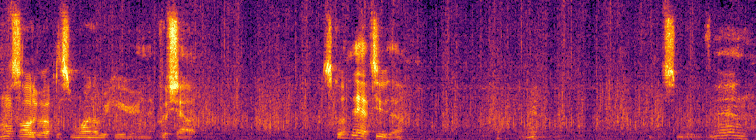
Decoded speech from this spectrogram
Almost all go up this one over here and then push out. Let's go they have two though. Let's move in.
